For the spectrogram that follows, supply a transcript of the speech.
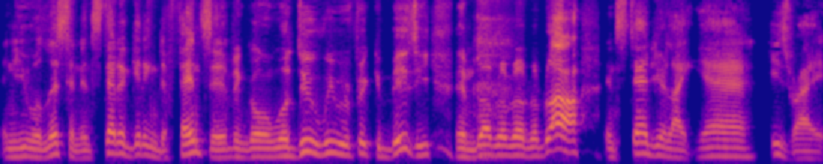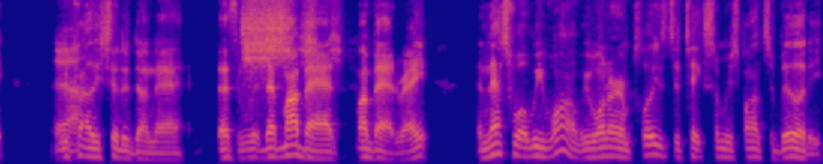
and you will listen instead of getting defensive and going, well, dude, we were freaking busy and blah, blah, blah, blah, blah. Instead, you're like, yeah, he's right. Yeah. We probably should have done that. That's that my bad, my bad, right? And that's what we want. We want our employees to take some responsibility.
